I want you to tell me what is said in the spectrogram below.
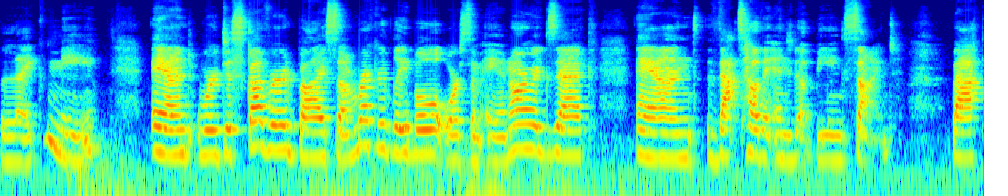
like me, and were discovered by some record label or some A&R exec and that's how they ended up being signed. Back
